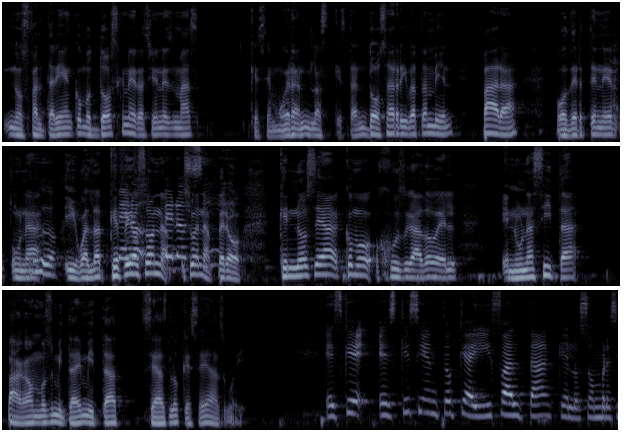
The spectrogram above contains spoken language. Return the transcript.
nos faltarían como dos generaciones más que se mueran las que están dos arriba también para poder tener una igualdad. Qué feo suena, pero suena pero que no sea como juzgado él en una cita, pagamos mitad y mitad, seas lo que seas, güey. Es que, es que siento que ahí falta que los hombres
